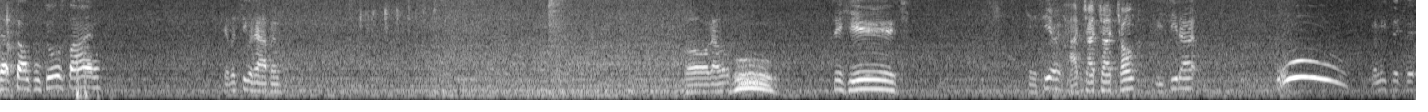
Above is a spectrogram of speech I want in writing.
That Thompson Tools fine? Okay, let's see what happened. Oh, I got a little, ooh, it's a huge. Can you see it? Ha cha cha chunk. You see that? Ooh, let me fix it.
